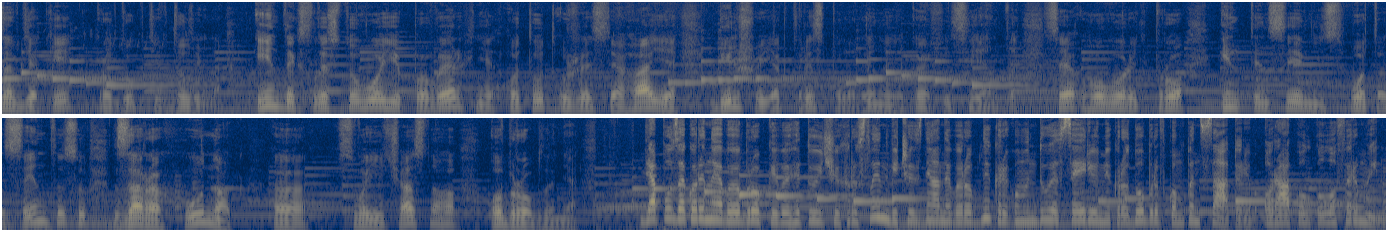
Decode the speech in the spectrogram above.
завдяки продуктів долина. Індекс листової поверхні отут уже сягає більше як 3,5 коефіцієнта. Це говорить про інтенсивність фотосинтезу за рахунок е, своєчасного оброблення. Для позакореневої обробки вегетуючих рослин вітчизняний виробник рекомендує серію мікродобрив компенсаторів Оракул Колофермин.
